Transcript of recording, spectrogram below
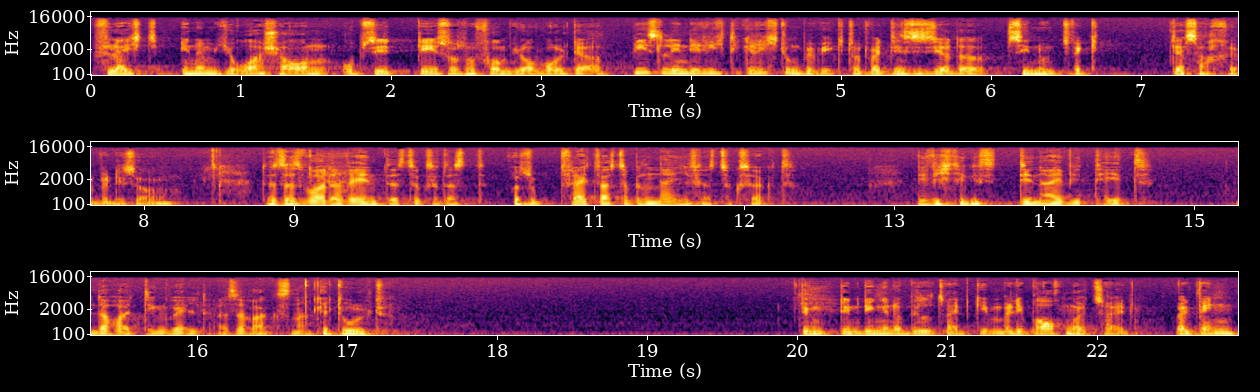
vielleicht in einem Jahr schauen, ob sich das, was man vor einem Jahr wollte, ein bisschen in die richtige Richtung bewegt hat. Weil das ist ja der Sinn und Zweck der Sache, würde ich sagen. Du hast das Wort erwähnt, dass du gesagt hast, also vielleicht warst du ein bisschen naiv, hast du gesagt. Wie wichtig ist die Naivität? In der heutigen Welt als Erwachsener? Geduld. Dem, den Dingen ein bisschen Zeit geben, weil die brauchen halt Zeit. Weil wenn,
